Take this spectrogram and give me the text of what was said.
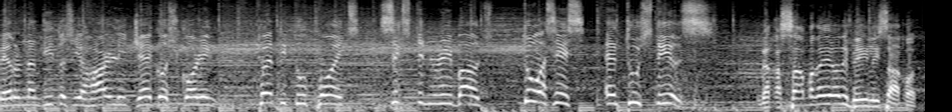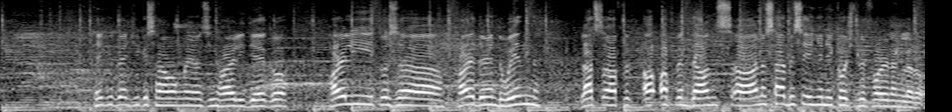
pero nandito si Harley Diego scoring 22 points, 16 rebounds, 2 assists, and 2 steals. Nakasama ngayon ni Bailey Sakot. Thank you, Benji. Kasama ngayon si Harley Diego. Harley, it was a hard-earned win. Lots of up, and downs. Uh, ano sabi sa inyo ni Coach before ng laro?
